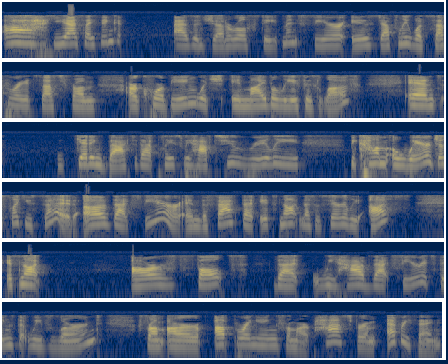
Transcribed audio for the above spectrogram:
Ah, yes, I think as a general statement, fear is definitely what separates us from our core being, which in my belief is love. And getting back to that place, we have to really become aware, just like you said, of that fear and the fact that it's not necessarily us. It's not our fault that we have that fear. It's things that we've learned from our upbringing, from our past, from everything.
